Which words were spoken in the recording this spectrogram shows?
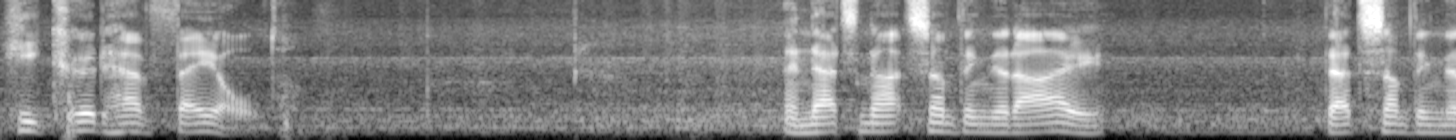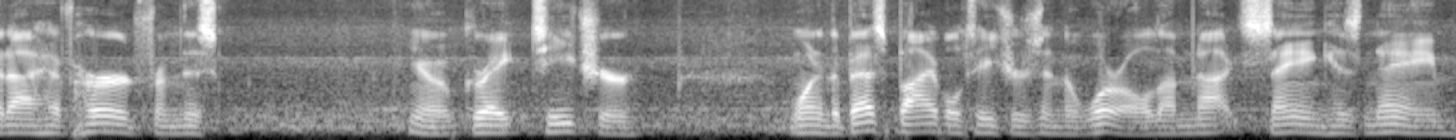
he could have failed. And that's not something that I that's something that I have heard from this you know great teacher, one of the best Bible teachers in the world. I'm not saying his name,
